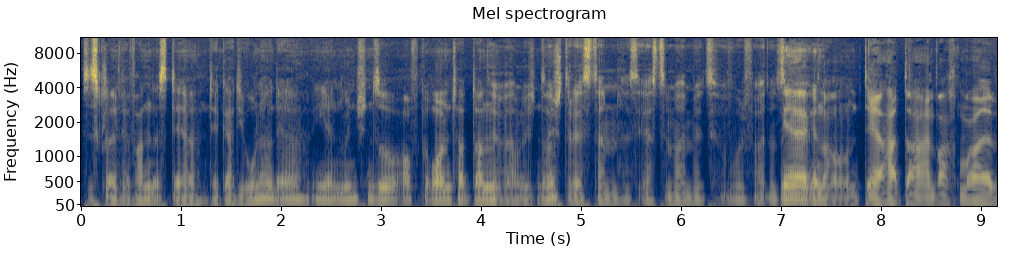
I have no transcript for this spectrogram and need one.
Das ist, glaube ich, wer war denn das? Der, der Guardiola, der hier in München so aufgeräumt hat dann, glaube ich. Ne? Der Stress dann das erste Mal mit Wohlfahrt und so. Ja, weiter. genau. Und der hat da einfach mal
